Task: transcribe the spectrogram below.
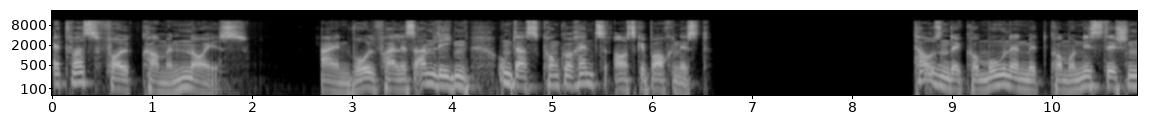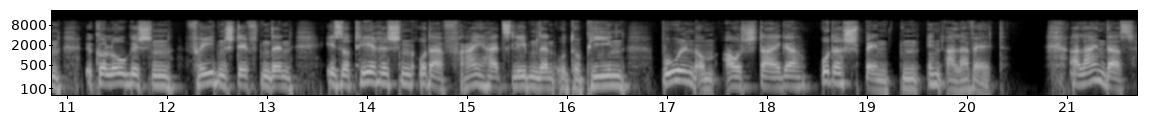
Etwas vollkommen Neues ein wohlfeiles Anliegen, um das Konkurrenz ausgebrochen ist. Tausende Kommunen mit kommunistischen, ökologischen, friedenstiftenden, esoterischen oder freiheitsliebenden Utopien buhlen um Aussteiger oder Spenden in aller Welt. Allein das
